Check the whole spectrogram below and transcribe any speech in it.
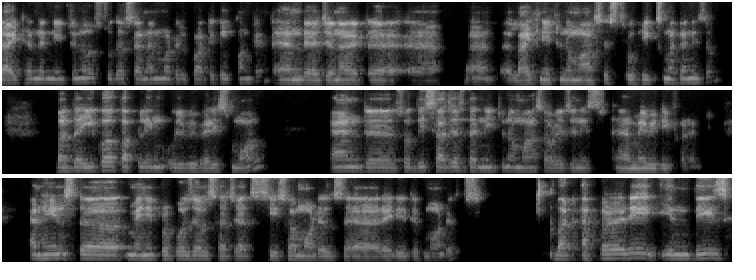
right-handed neutrinos to the standard model particle content and generate light neutrino masses through Higgs mechanism, but the Yukawa coupling will be very small. And uh, so this suggests that neutrino mass origin is uh, maybe different. And hence the many proposals such as seesaw models, uh, radiative models. But apparently in these,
